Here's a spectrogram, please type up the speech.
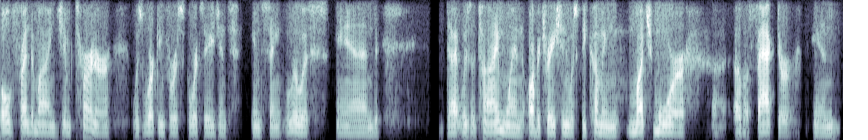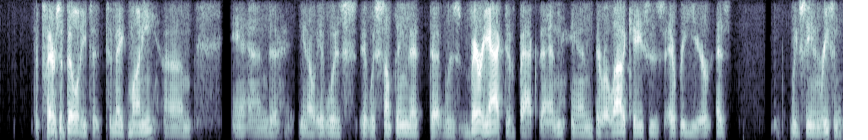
old friend of mine, Jim Turner, was working for a sports agent in St. Louis, and that was a time when arbitration was becoming much more uh, of a factor in the player's ability to to make money. Um, and uh, you know it was it was something that that was very active back then, and there were a lot of cases every year, as we've seen in recent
